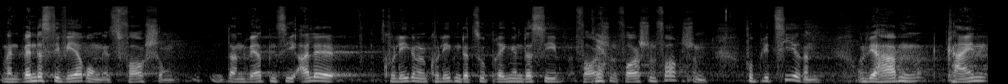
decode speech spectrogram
wenn, wenn das die Währung ist, Forschung, dann werden Sie alle Kolleginnen und Kollegen dazu bringen, dass sie forschen, ja. forschen, forschen, publizieren. Und wir haben kein,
